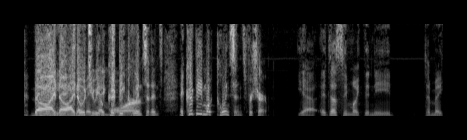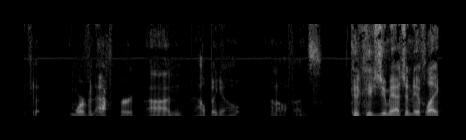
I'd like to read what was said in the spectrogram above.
No, I know, I know what you mean. It could be coincidence. It could be coincidence for sure. Yeah, it does seem like the need to make more of an effort on helping out on offense. Could, could you imagine if like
